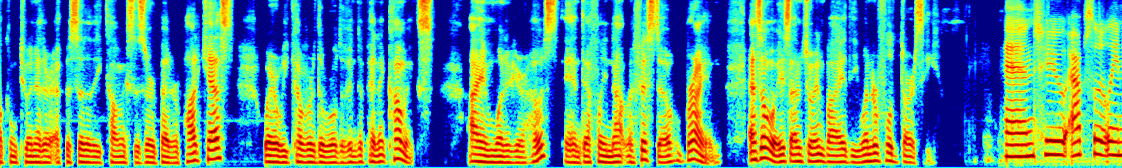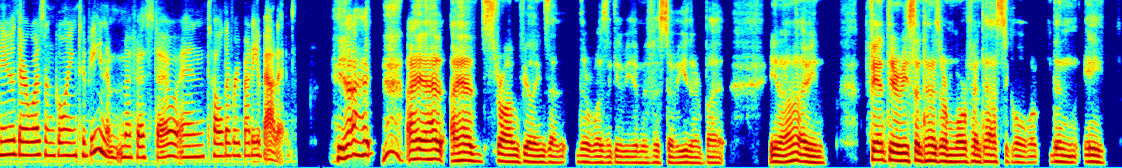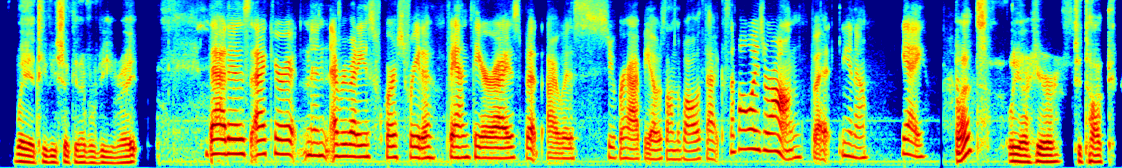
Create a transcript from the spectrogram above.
Hello, everyone, and welcome to another episode of the Comics Deserve Better podcast, where we cover the world of independent comics. I am one of your hosts, and definitely not Mephisto, Brian. As always, I'm joined by the wonderful Darcy. And who absolutely knew there wasn't going to be a Mephisto and told everybody about it. Yeah, I, I had I had strong feelings that there wasn't going to be a Mephisto either, but you know, I mean, fan theories sometimes are more fantastical than any way a TV show can ever be, right? That is accurate, and then everybody's of course free to fan theorize. But I was super happy I was on the ball with that because I'm always wrong. But you know, yay! But we are here to talk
